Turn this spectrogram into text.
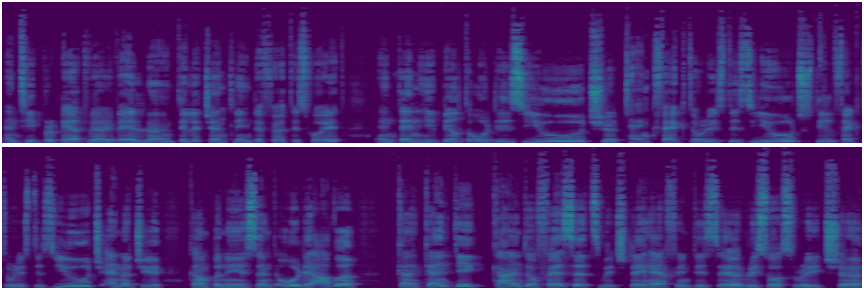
and he prepared very well and uh, diligently in the 30s for it and then he built all these huge uh, tank factories, these huge steel factories, these huge energy companies, and all the other gigantic kind of assets which they have in this uh, resource-rich uh,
